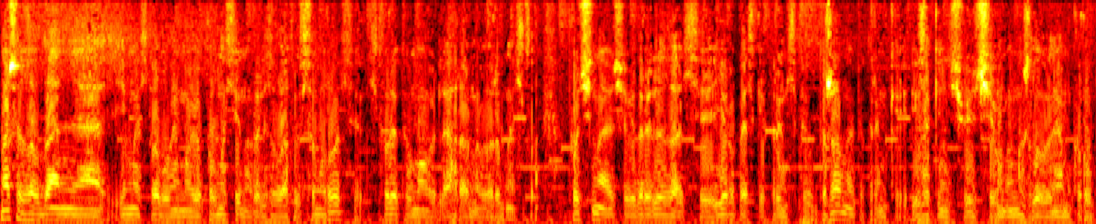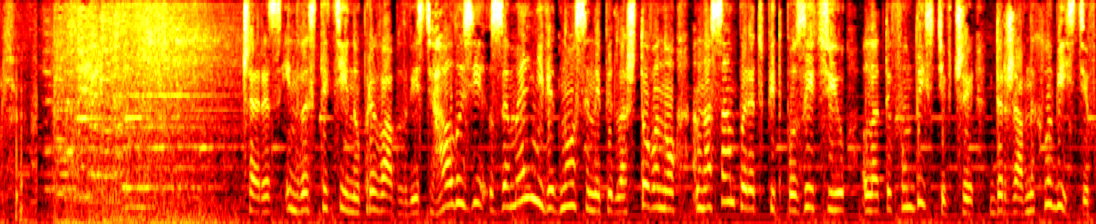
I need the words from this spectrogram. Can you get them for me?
Наше завдання, і ми спробуємо його повноцінно реалізувати в цьому році, створити умови для аграрного виробництва, починаючи від реалізації європейських принципів державної підтримки і закінчуючи унеможливленням корупції. Через інвестиційну привабливість галузі земельні відносини підлаштовано насамперед під позицію латифундистів чи державних лобістів.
